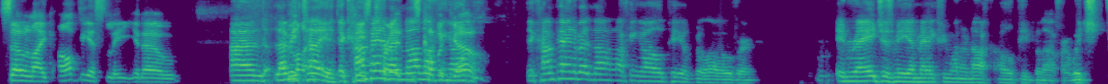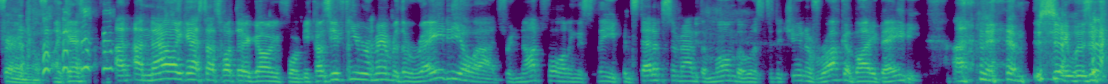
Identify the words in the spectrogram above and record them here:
So like obviously, you know, And let me Like, tell you, the campaign about not knocking old, the campaign about not knocking old people over enrages me and makes me want to knock old people over, which fair enough. I guess and, and now I guess that's what they're going for. Because if you remember the radio ad for not falling asleep, instead of Samantha Mumba was to the tune of Rockabye Baby. And um, it was a,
